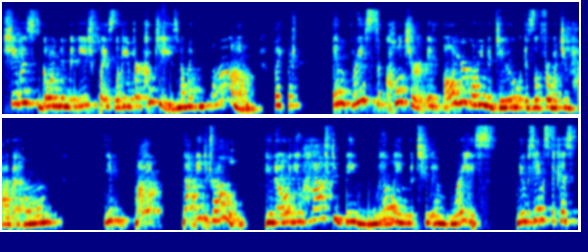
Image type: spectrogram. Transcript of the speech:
she was going into each place looking for cookies. And I'm like, Mom, like, embrace the culture. If all you're going to do is look for what you have at home, you might not need to travel. You know, you have to be willing to embrace new things because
